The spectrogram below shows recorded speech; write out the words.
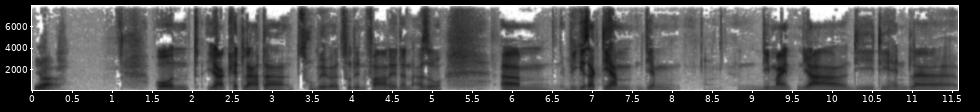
Ja. Und ja, Kettler hat da Zubehör zu den Fahrrädern. Also ähm, wie gesagt, die haben, die haben die meinten, ja, die, die Händler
